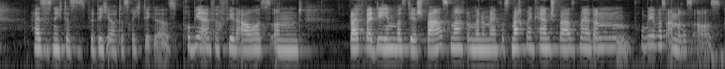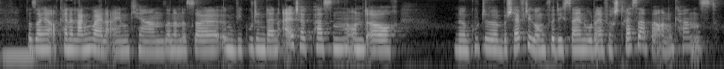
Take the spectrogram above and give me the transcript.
Heißt es nicht, dass es für dich auch das Richtige ist. Probier einfach viel aus und bleib bei dem, was dir Spaß macht. Und wenn du merkst, es macht mir keinen Spaß mehr, dann probier was anderes aus. Da soll ja auch keine Langeweile einkehren, sondern es soll irgendwie gut in deinen Alltag passen und auch eine gute Beschäftigung für dich sein, wo du einfach Stress abbauen kannst.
